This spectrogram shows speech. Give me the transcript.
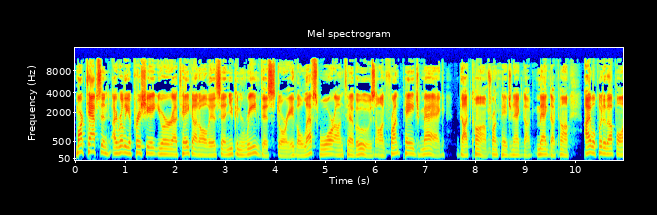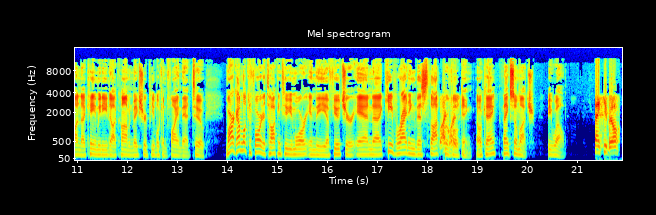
Mark Tapson, I really appreciate your uh, take on all this, and you can read this story, The Left's War on Taboos, on frontpagemag.com, frontpagemag.com. I will put it up on uh, KMED.com and make sure people can find that too. Mark, I'm looking forward to talking to you more in the uh, future, and uh, keep writing this thought-provoking, okay? Thanks so much. Be well. Thank you, Bill.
